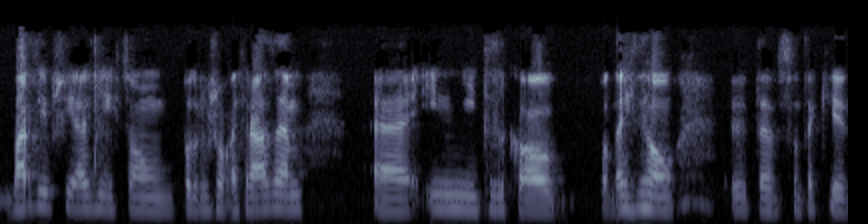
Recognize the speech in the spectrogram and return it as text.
bardziej przyjaźni chcą podróżować razem, e, inni tylko podejdą. Y, Tam są takie,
